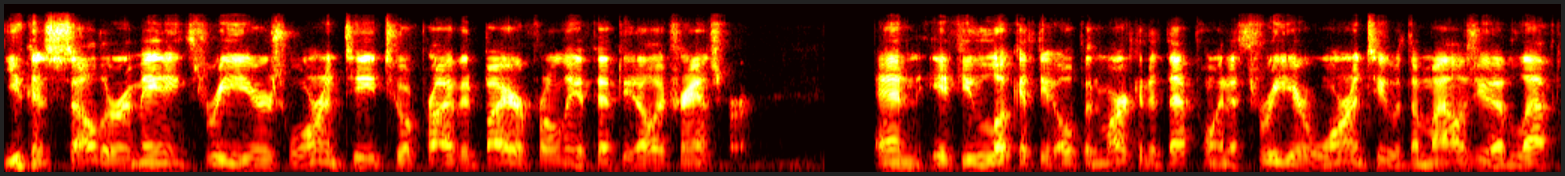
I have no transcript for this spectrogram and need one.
you can sell the remaining three years warranty to a private buyer for only a $50 transfer. And if you look at the open market at that point a three year warranty with the miles you have left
